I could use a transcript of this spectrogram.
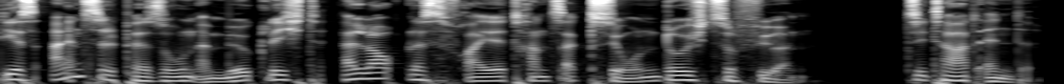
die es Einzelpersonen ermöglicht, erlaubnisfreie Transaktionen durchzuführen. Zitat Ende.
